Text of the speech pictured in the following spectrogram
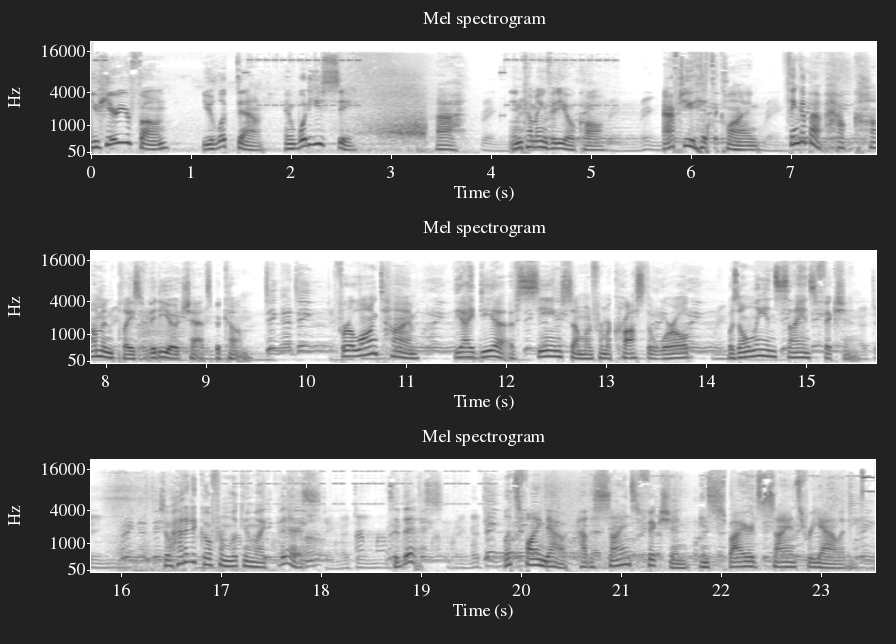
You hear your phone, you look down, and what do you see? Ah, incoming video call. After you hit decline, think about how commonplace video chats become. For a long time, the idea of seeing someone from across the world was only in science fiction. So, how did it go from looking like this to this? Let's find out how the science fiction inspired science reality.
